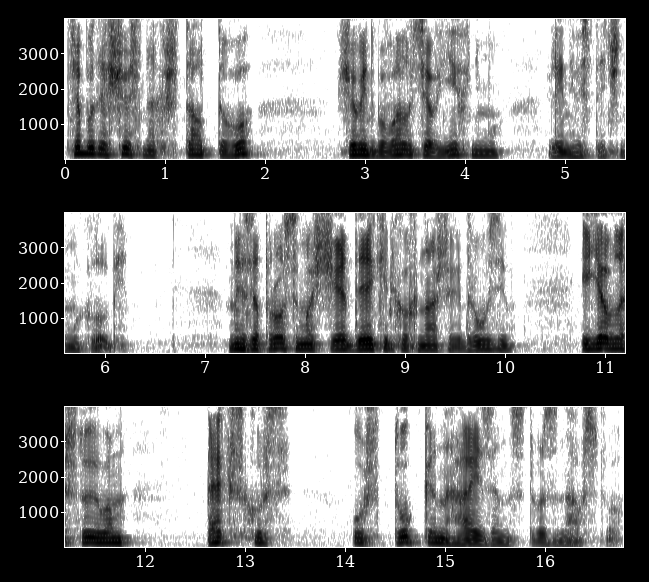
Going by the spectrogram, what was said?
Це буде щось на кшталт того, що відбувалося в їхньому лінгвістичному клубі. Ми запросимо ще декількох наших друзів, і я влаштую вам екскурс у штукенгайзенствознавство.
